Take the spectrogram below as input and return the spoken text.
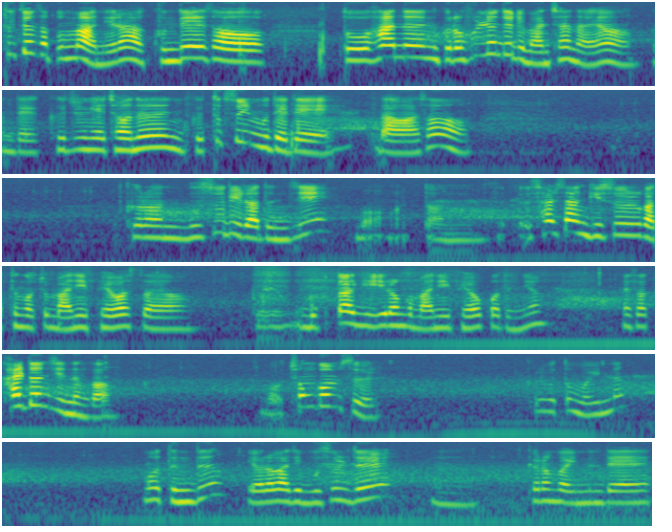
특전사뿐만 아니라 군대에서 또 하는 그런 훈련들이 많잖아요. 근데 그 중에 저는 그 특수임무 대대 나와서 그런 무술이라든지 뭐 어떤 살상 기술 같은 거 좀 많이 배웠어요. 그 목다기 이런 거 많이 배웠거든요. 그래서 칼 던지는 거, 뭐 총검술, 그리고 또 뭐 있나? 뭐 등등 여러 가지 무술들 음, 그런 거 있는데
